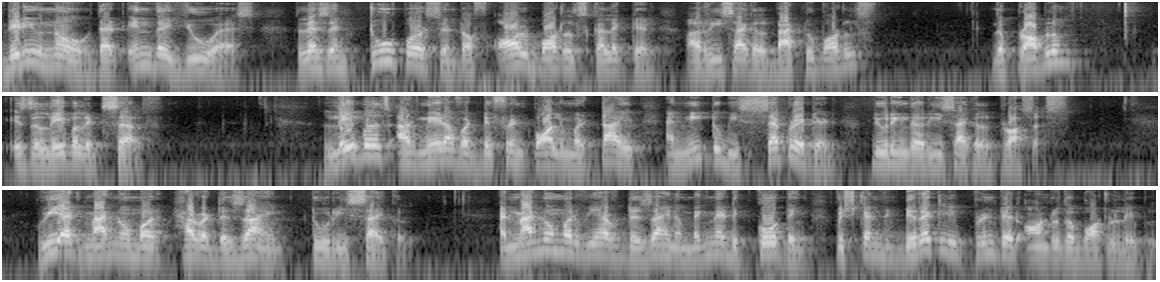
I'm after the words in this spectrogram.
Did you know that in the US, less than 2% of all bottles collected are recycled back to bottles? The problem is the label itself. Labels are made of a different polymer type and need to be separated during the recycle process. We at Magnomer have a design to recycle. At Magnomer, we have designed a magnetic coating which can be directly printed onto the bottle label.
